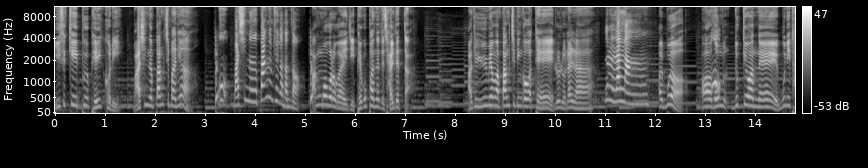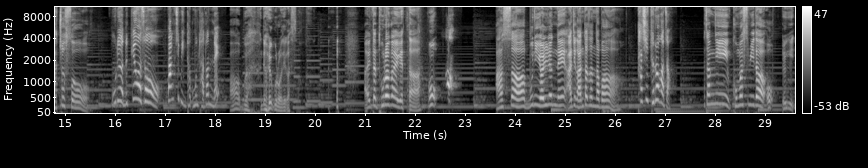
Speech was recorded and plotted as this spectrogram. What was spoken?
이스케이프 베이커리 맛있는 빵집 아니야? 어, 맛있는 빵 냄새가 난다. 빵 먹으러 가야지. 배고팠는데 잘 됐다. 아주 유명한 빵집인 것 같아. 룰루랄라. 르르랄랑. 아 뭐야? 아 너무 늦게 왔네. 문이 닫혔어. 우리가 늦게 와서 빵집이 다- 문 닫았네? 아 뭐야. 내 얼굴 어디 갔어? 아 일단 돌아가야겠다. 어? 아싸 문이 열렸네. 아직 안 닫았나봐. 다시 들어가자. 사장님 고맙습니다. 어 여기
